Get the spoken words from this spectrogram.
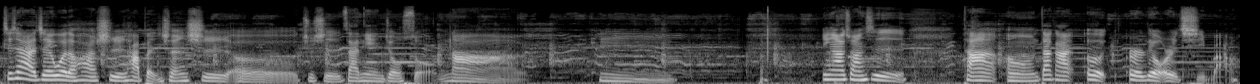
接下来这一位的话是他本身是呃，就是在念研究所那。嗯，应该算是他，嗯，大概二二六二七吧。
